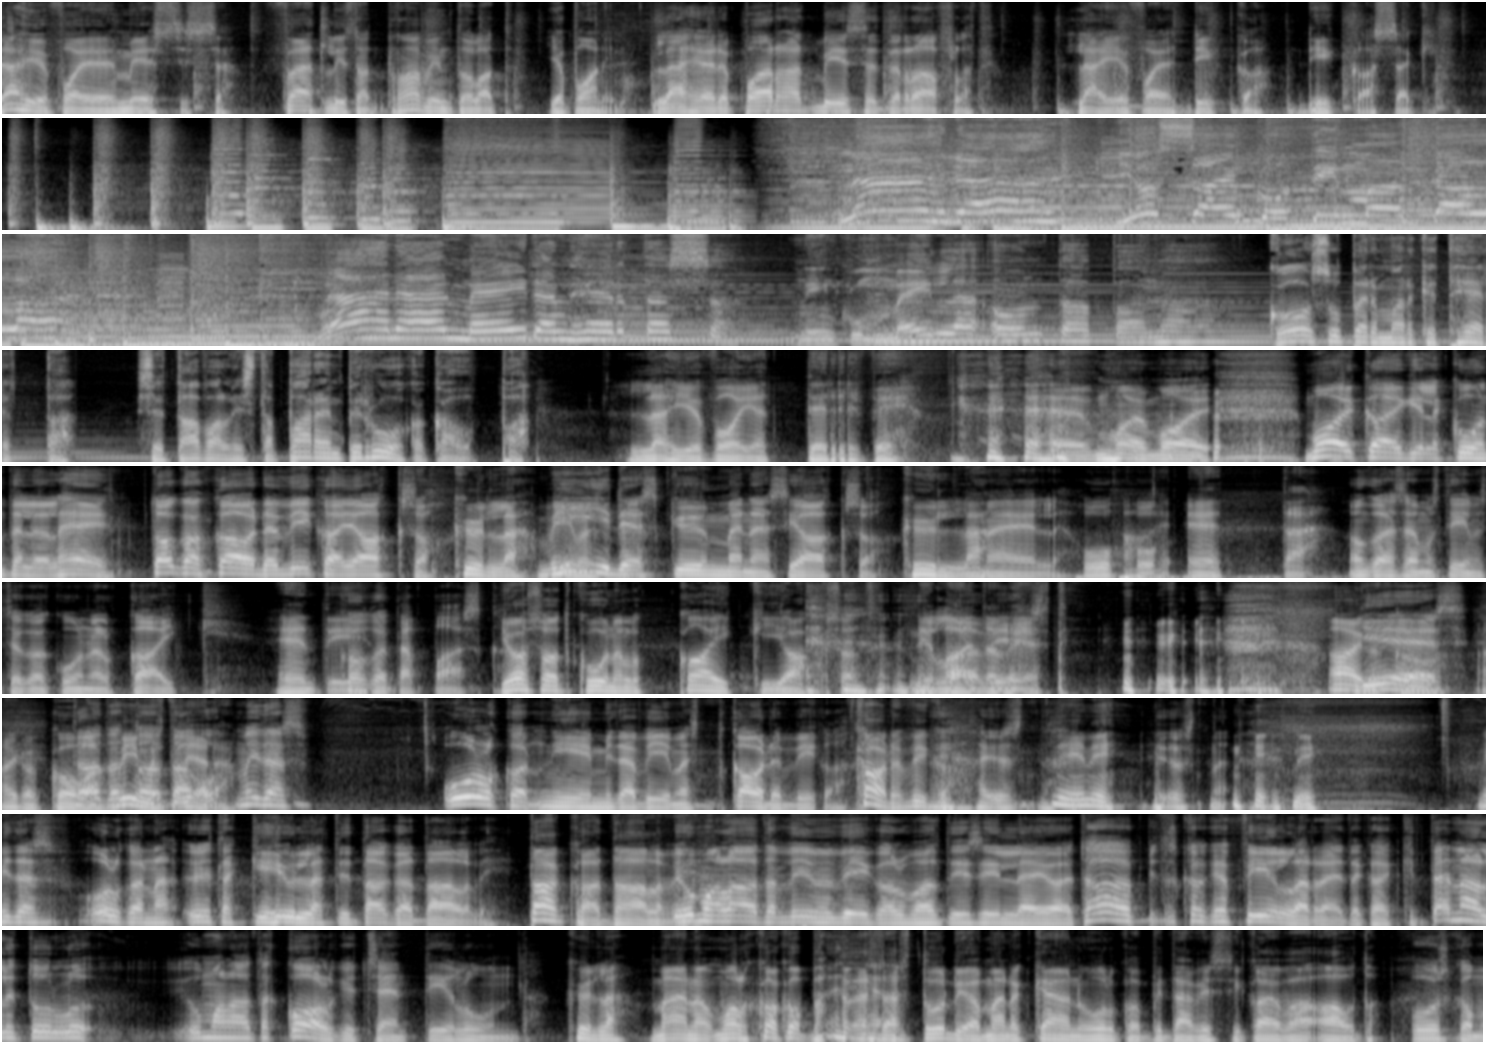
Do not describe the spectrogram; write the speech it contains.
Lähiöfajeen messissä. Fat Lizard ravintolat ja panimo. Lähiöiden parhaat bisset ja raflat. Lähiöfaje dikkaa, dikkaa säkin. Nähdään jossain kotimatkalla. Nähdään meidän hertassa, niin kuin meillä on tapana. K-Supermarket Hertta. Se tavallista parempi ruokakauppa. Lähiöfaje, terve. moi moi. Moi kaikille kuuntelijoille. Hei, tokan kauden vika jakso. Kyllä, viime... 50. jakso Kyllä. meille. Huhhuh. Ai että. Onko semmoista ihmistä, joka on kuunnellut kaikki? En tiedä. Koko tämä paska. Jos oot kuunnellut kaikki jaksot, niin laita viesti. Aika Jees. kova. Aika kova. Tuota, Viimeistä tuota, viedään. mitäs ulko, niin mitä viimeistä, kauden vika. Kauden vika. Just näin. niin, niin. Just näin. niin, niin. Mitäs ulkona yhtäkkiä yllätti takatalvi? Takatalvi. Jumalauta, viime viikolla me oltiin silleen jo, että "Aa, pitäisikö oikein fillareita kaikki. Tänään oli tullut jumalauta 30 senttiä lunta. Kyllä. Mä en ole, mä koko päivän tässä studio, mä en ole käynyt ulkoa, pitää vissiin kaivaa auto.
